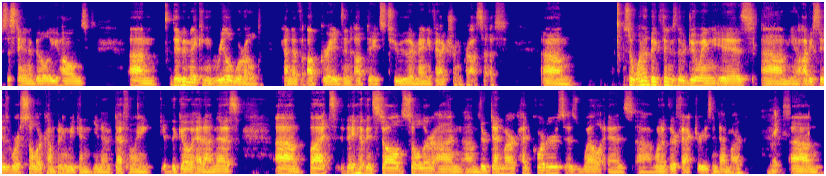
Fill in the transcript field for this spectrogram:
sustainability homes. Um, they've been making real world kind of upgrades and updates to their manufacturing process. Um, so one of the big things they're doing is, um, you know, obviously as we're a solar company, we can, you know, definitely give the go ahead on this. Um, but they have installed solar on um, their Denmark headquarters as well as uh, one of their factories in Denmark. Nice. Um,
